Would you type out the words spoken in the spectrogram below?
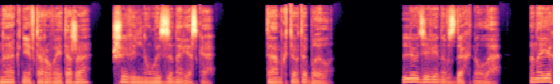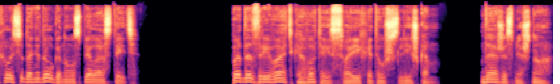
На окне второго этажа шевельнулась занавеска. Там кто-то был. Людивина вздохнула. Она ехала сюда недолго, но успела остыть. Подозревать кого-то из своих — это уж слишком. Даже смешно.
